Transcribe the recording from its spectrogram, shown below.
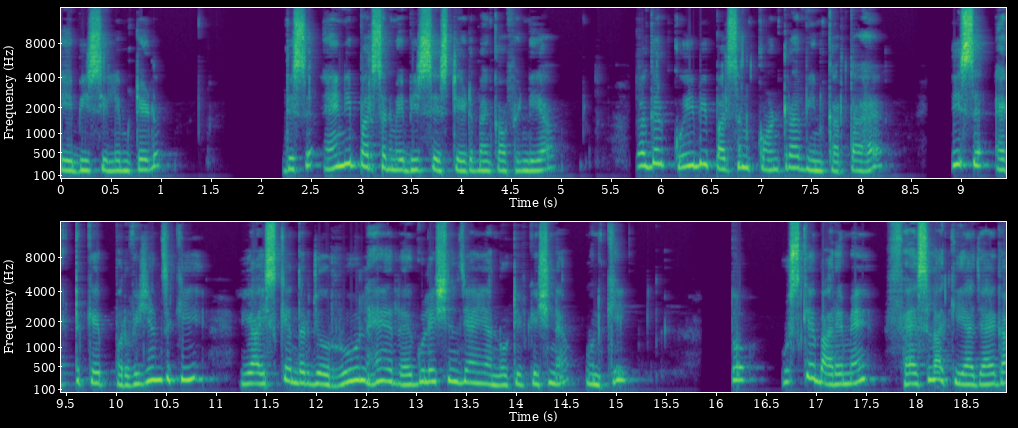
A B C limited this any person may be say State Bank of India तो अगर कोई भी पर्सन कॉन्ट्रावीन करता है, इस एक्ट के प्रोविजंस की या इसके अंदर जो रूल हैं रेगुलेशंस हैं या नोटिफिकेशन है उनकी तो उसके बारे में फैसला किया जाएगा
